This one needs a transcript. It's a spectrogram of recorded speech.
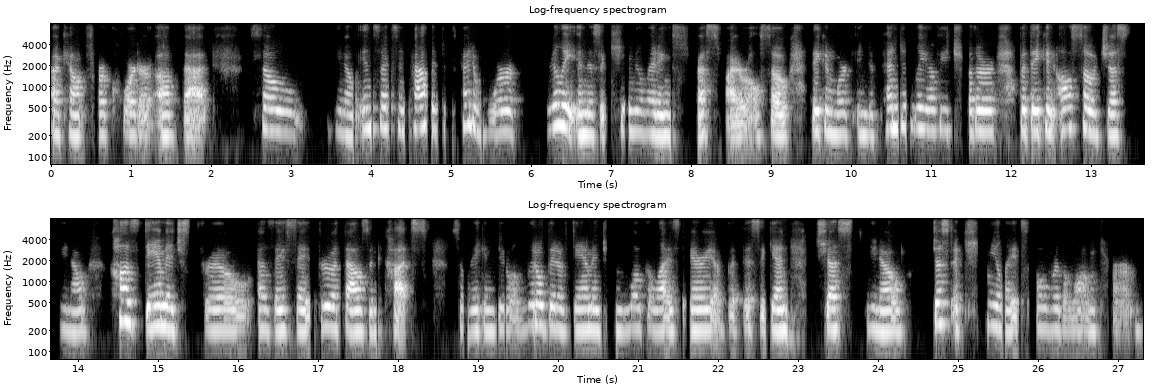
account for a quarter of that. So you know, insects and pathogens kind of work really in this accumulating stress spiral. So they can work independently of each other, but they can also just, you know, cause damage through, as they say, through a thousand cuts. So they can do a little bit of damage in localized area, but this again, just, you know, just accumulates over the long term.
